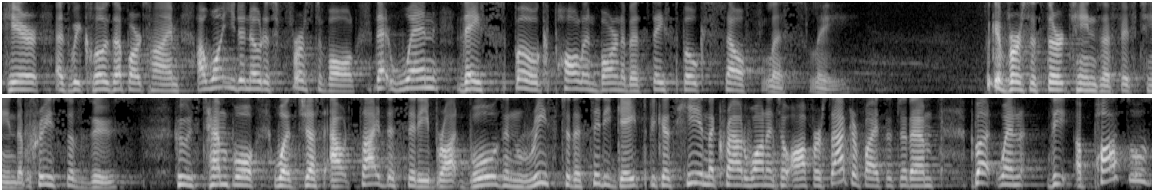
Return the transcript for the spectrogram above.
here as we close up our time. I want you to notice, first of all, that when they spoke, Paul and Barnabas, they spoke selflessly. Look at verses 13 to 15. The priests of Zeus whose temple was just outside the city, brought bulls and wreaths to the city gates because he and the crowd wanted to offer sacrifices to them. But when the apostles,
